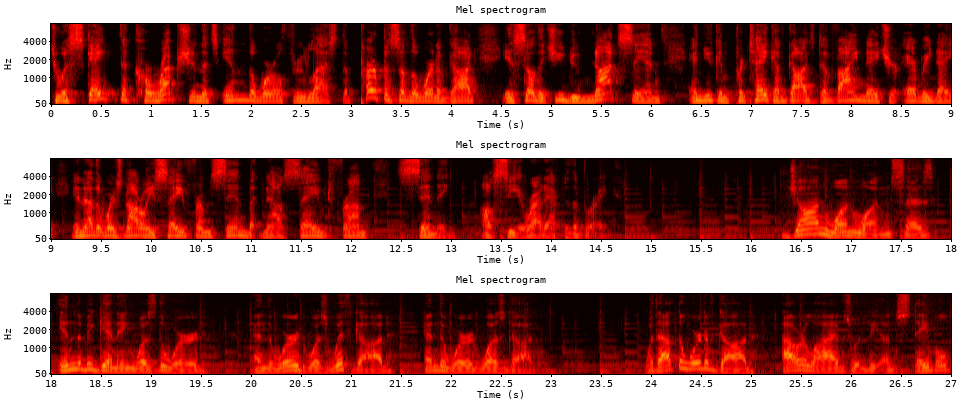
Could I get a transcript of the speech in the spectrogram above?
To escape the corruption that's in the world through lust. The purpose of the word of God is so that you do not sin and you can partake of God's divine nature every day. In other words, not only saved from sin, but now saved from sinning. I'll see you right after the break. John 1 1 says, In the beginning was the Word, and the Word was with God, and the Word was God. Without the Word of God, our lives would be unstable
